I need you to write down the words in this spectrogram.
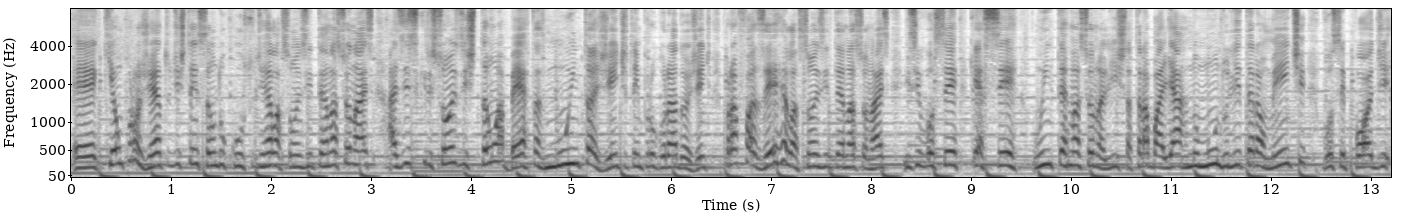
é, que é um projeto de extensão do curso de Relações Internacionais. As inscrições estão abertas, muita gente tem procurado a gente para fazer relações internacionais. E se você quer ser um internacionalista, trabalhar no mundo literalmente, você pode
